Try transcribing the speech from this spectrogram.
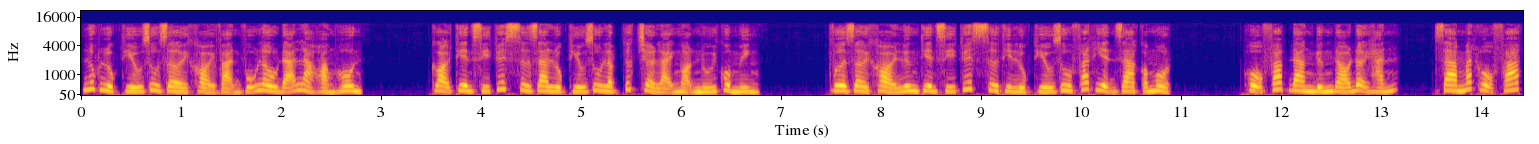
lúc lục thiếu du rời khỏi vạn vũ lâu đã là hoàng hôn. Gọi thiên sĩ tuyết sư ra lục thiếu du lập tức trở lại ngọn núi của mình. Vừa rời khỏi lưng thiên sĩ tuyết sư thì lục thiếu du phát hiện ra có một. Hộ pháp đang đứng đó đợi hắn. Ra mắt hộ pháp,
